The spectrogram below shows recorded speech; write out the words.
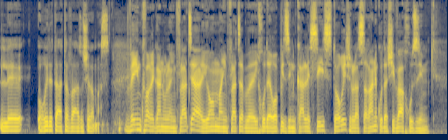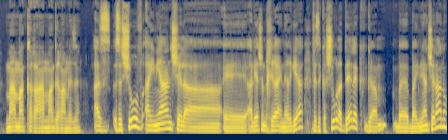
להוריד את ההטבה הזו של המס. ואם כבר הגענו לאינפלציה, היום האינפלציה באיחוד האירופי זינקה לשיא היסטורי של 10.7 אחוזים. מה, מה קרה? מה גרם לזה? אז זה שוב העניין של העלייה של מחירי האנרגיה, וזה קשור לדלק גם בעניין שלנו,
